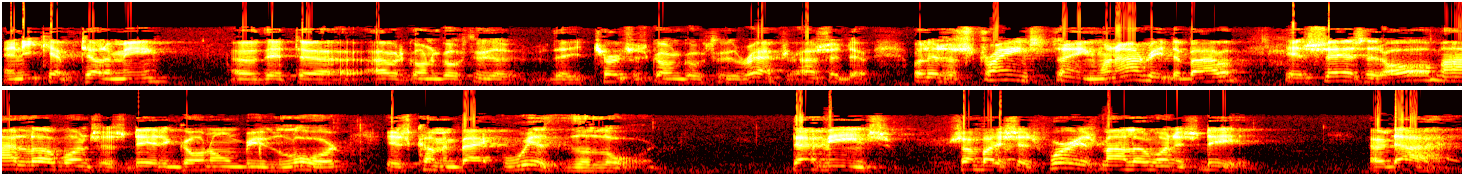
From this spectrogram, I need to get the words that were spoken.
and he kept telling me uh, that uh, I was going to go through the the church is going to go through the rapture. I said, well, it's a strange thing. When I read the Bible, it says that all my loved ones that's dead and going on to be the Lord is coming back with the Lord. That means somebody says, where is my loved one that's dead or died?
